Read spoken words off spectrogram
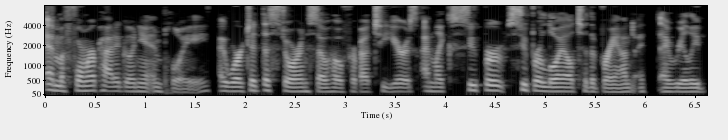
am a former Patagonia employee. I worked at the store in Soho for about two years. I'm like super, super loyal to the brand. I, I really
